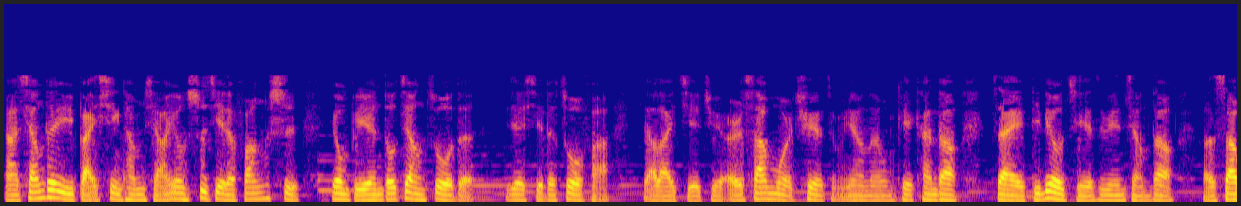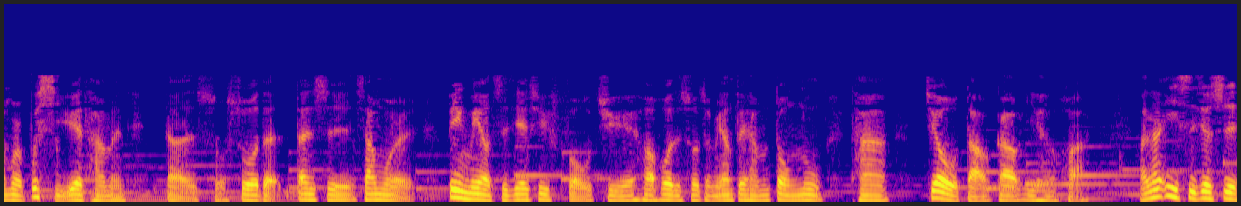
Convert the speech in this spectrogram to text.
那相对于百姓，他们想要用世界的方式，用别人都这样做的这些的做法。要来解决，而沙姆尔却怎么样呢？我们可以看到，在第六节这边讲到，呃，沙姆尔不喜悦他们呃所说的，但是沙姆尔并没有直接去否决哈，或者说怎么样对他们动怒，他就祷告耶和华。好像意思就是，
